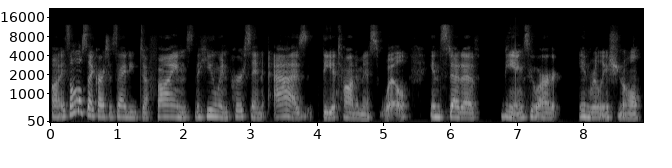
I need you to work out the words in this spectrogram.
on it's almost like our society defines the human person as the autonomous will instead of beings who are in relational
